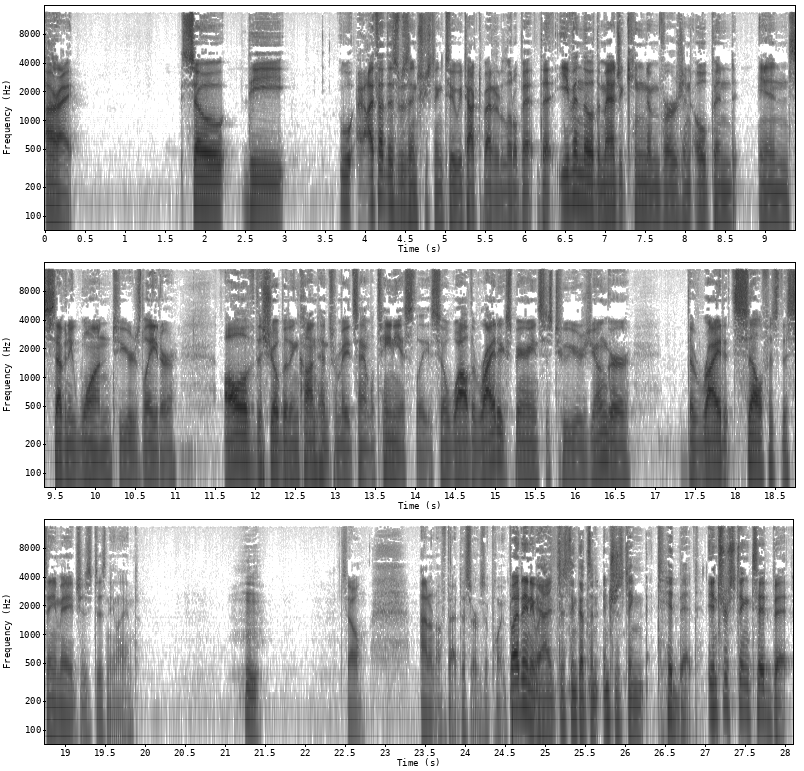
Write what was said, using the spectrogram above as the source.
All right. So the I thought this was interesting too. We talked about it a little bit. That even though the Magic Kingdom version opened in '71, two years later, all of the show building contents were made simultaneously. So while the ride experience is two years younger, the ride itself is the same age as Disneyland. Hmm. So I don't know if that deserves a point, but anyway, Yeah, I just think that's an interesting tidbit. interesting tidbit,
